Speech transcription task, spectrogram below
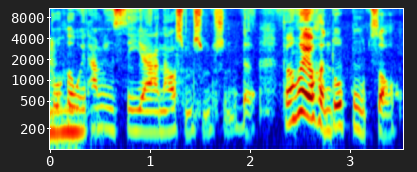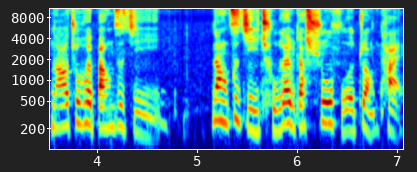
多喝维他命 C 啊，然后什么什么什么的，反正会有很多步骤，然后就会帮自己让自己处在比较舒服的状态，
